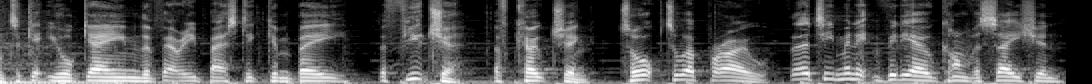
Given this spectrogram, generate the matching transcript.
Want to get your game the very best it can be? The future of coaching. Talk to a pro. 30 minute video conversation,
